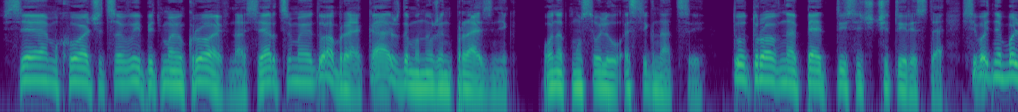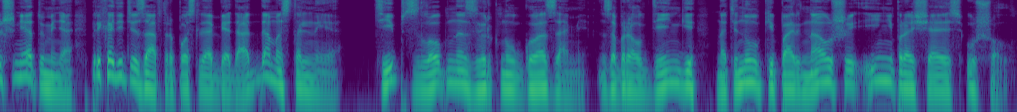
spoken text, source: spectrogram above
«Всем хочется выпить мою кровь, но сердце мое доброе, каждому нужен праздник». Он отмусолил ассигнации. «Тут ровно пять тысяч четыреста. Сегодня больше нет у меня. Приходите завтра после обеда, отдам остальные». Тип злобно зыркнул глазами, забрал деньги, натянул кипарь на уши и, не прощаясь, ушел.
